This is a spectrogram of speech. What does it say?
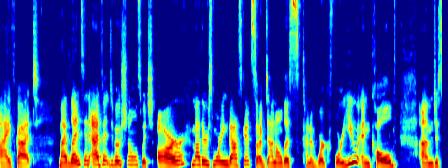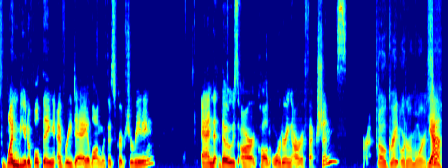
I've got my Lent and Advent devotionals which are Mother's Morning Baskets so I've done all this kind of work for you and called um, just one beautiful thing every day along with a scripture reading. And those are called Ordering Our Affections Oh, great. Order more. Yeah,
